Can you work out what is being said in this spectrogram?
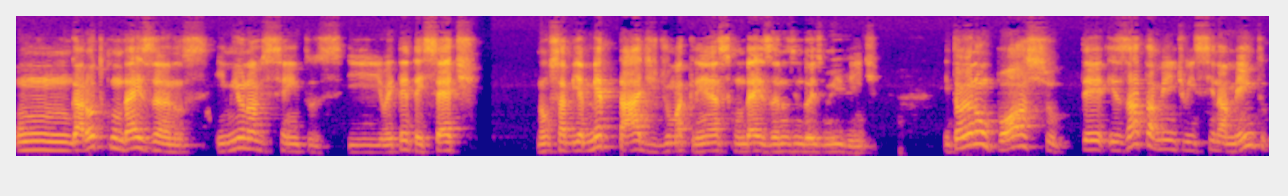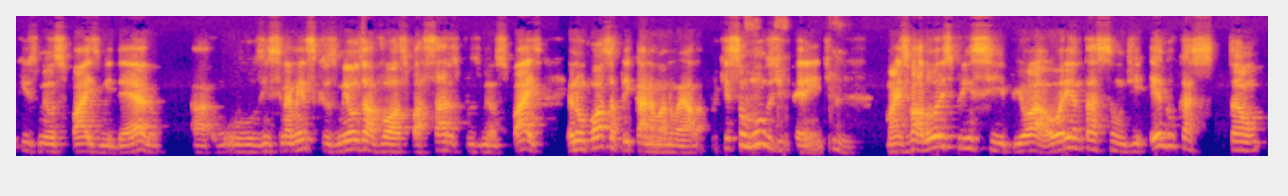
um garoto com 10 anos em 1987 não sabia metade de uma criança com 10 anos em 2020. Então, eu não posso ter exatamente o ensinamento que os meus pais me deram, os ensinamentos que os meus avós passaram para os meus pais, eu não posso aplicar na Manuela, porque são mundos diferentes. Mas valores, princípio, a orientação de educação,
